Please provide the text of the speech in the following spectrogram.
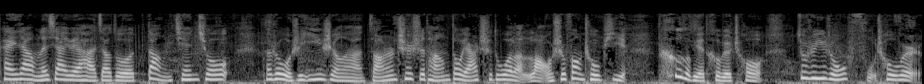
看一下我们的下一位哈，叫做荡千秋。他说：“我是医生啊，早上吃食堂豆芽吃多了，老是放臭屁，特别特别臭，就是一种腐臭味儿。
